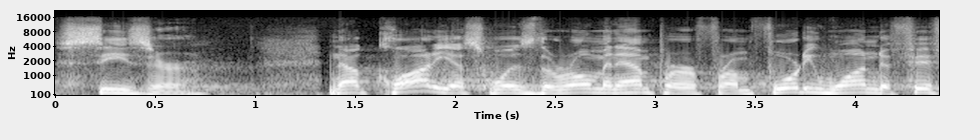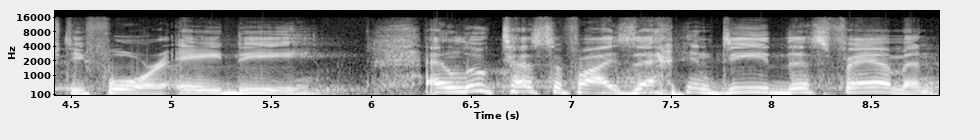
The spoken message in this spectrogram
Caesar. Now, Claudius was the Roman emperor from 41 to 54 AD. And Luke testifies that indeed this famine,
